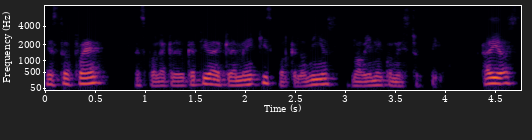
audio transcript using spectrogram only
Esto fue la Escuela Educativa de Creme X, porque los niños no vienen con instructivo. Adiós.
